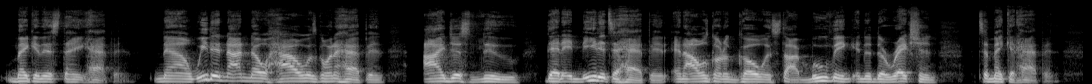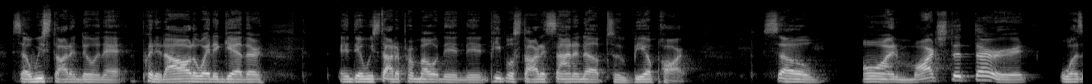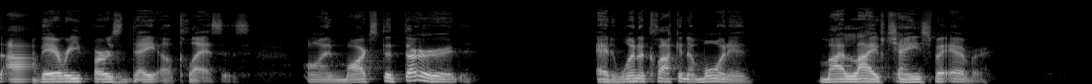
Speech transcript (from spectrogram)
making this thing happen. Now, we did not know how it was going to happen. I just knew that it needed to happen and I was going to go and start moving in the direction to make it happen. So we started doing that, put it all the way together. And then we started promoting and then people started signing up to be a part. So on March the 3rd was our very first day of classes. On March the 3rd at one o'clock in the morning, my life changed forever.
